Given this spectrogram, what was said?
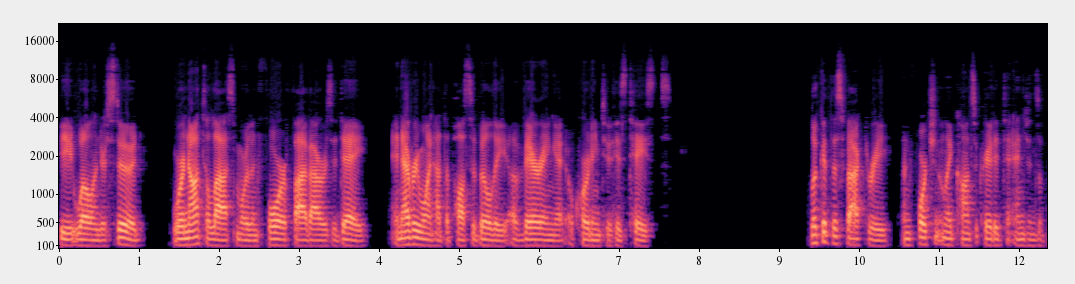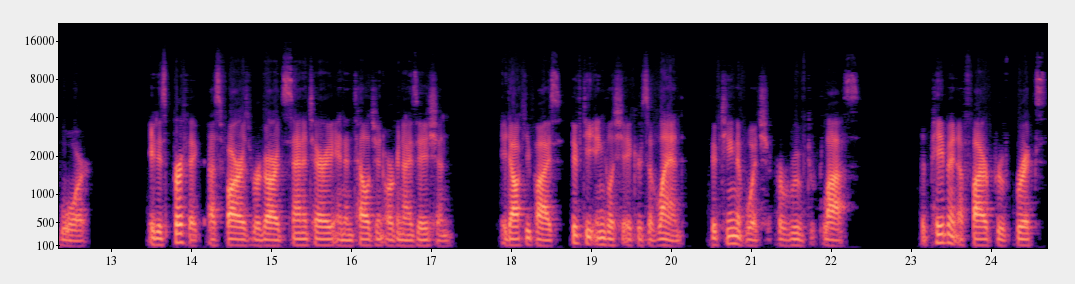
be it well understood, were not to last more than four or five hours a day, and everyone had the possibility of varying it according to his tastes. Look at this factory, unfortunately consecrated to engines of war. It is perfect as far as regards sanitary and intelligent organization. It occupies 50 English acres of land, 15 of which are roofed with glass. The pavement of fireproof bricks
